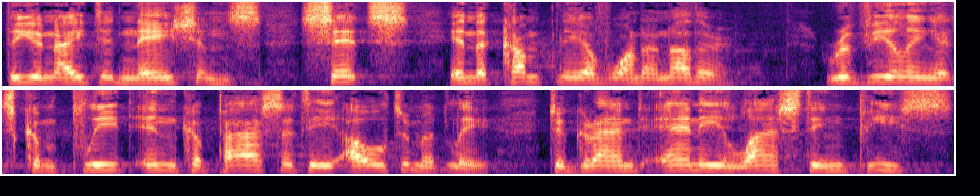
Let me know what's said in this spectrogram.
The United Nations sits in the company of one another, revealing its complete incapacity ultimately to grant any lasting peace.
